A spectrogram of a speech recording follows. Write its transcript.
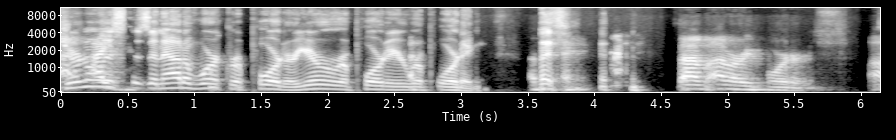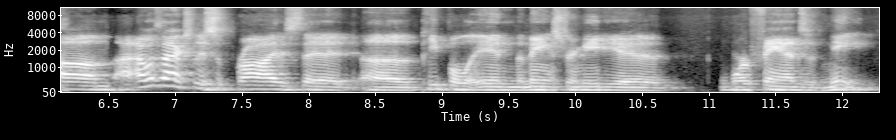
Journalist I, is an out of work reporter. You're a reporter. You're reporting. Okay. I'm, I'm, a reporter. Um, I was actually surprised that uh, people in the mainstream media were fans of me,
